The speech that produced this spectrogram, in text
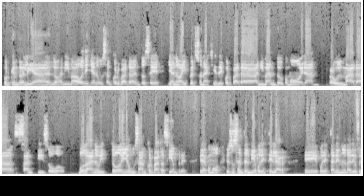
porque en realidad los animadores ya no usan corbata, entonces ya no hay personajes de corbata animando como eran Raúl Mata, Santis o Bodano, y todos ellos usaban corbata siempre. Era como, eso se entendía por estelar eh, por estar en horario sí.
